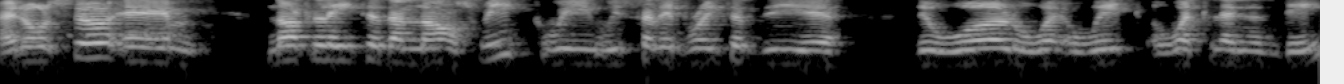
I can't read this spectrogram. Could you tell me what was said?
And also, um, not later than last week, we, we celebrated the, uh, the World Wet, Wetland Day,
